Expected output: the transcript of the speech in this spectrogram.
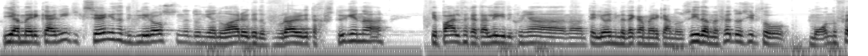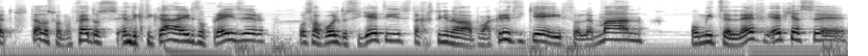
οι Αμερικανοί και οι ξένοι θα την πληρώσουν τον Ιανουάριο και τον Φεβρουάριο για τα Χριστούγεννα και πάλι θα καταλήγει τη χρονιά να τελειώνει με 10 Αμερικανούς. Είδαμε φέτος, ήρθε μόνο φέτος. Τέλος πάντων, φέτος ενδεικτικά ήρθε ο Φρέιζερ ως απόλυτος ηγέτης. Τα Χριστούγεννα απομακρύνθηκε, ήρθε ο Λεμάν, ο Μίτσελ έπιασε.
